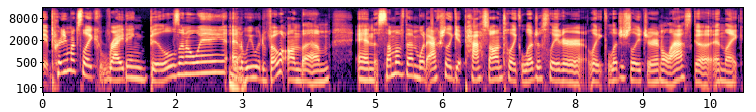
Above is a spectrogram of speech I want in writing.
it pretty much like writing bills in a way, and Yeah. we would vote on them, and some of them would actually get passed on to like legislator, like legislature in Alaska, and like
